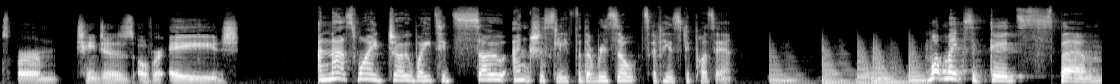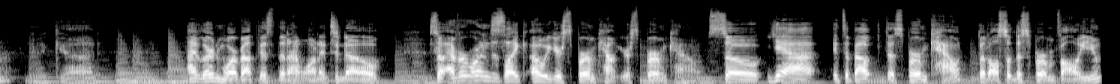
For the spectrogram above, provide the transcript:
sperm changes over age. And that's why Joe waited so anxiously for the results of his deposit. What makes a good sperm? My God. I learned more about this than I wanted to know. So everyone's like, oh, your sperm count, your sperm count. So yeah, it's about the sperm count, but also the sperm volume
